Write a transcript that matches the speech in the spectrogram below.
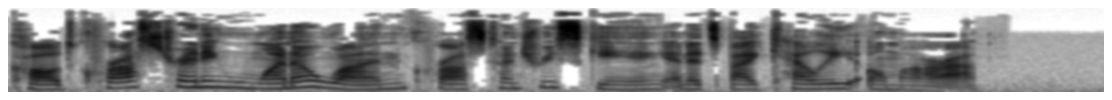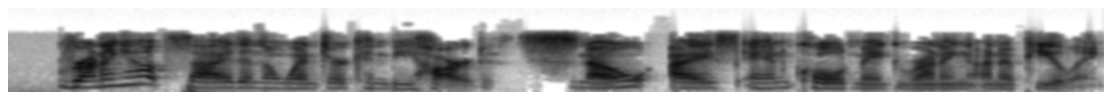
called Cross Training 101 Cross Country Skiing, and it's by Kelly O'Mara. Running outside in the winter can be hard. Snow, ice, and cold make running unappealing.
